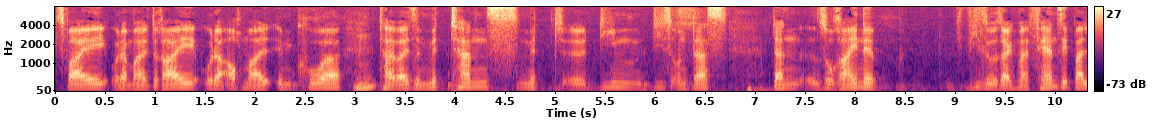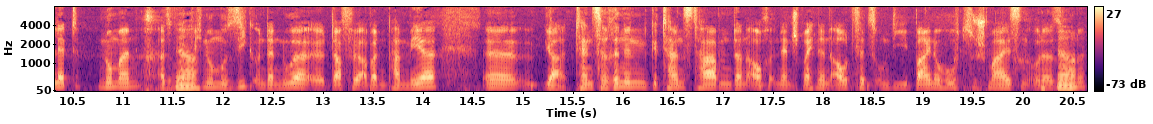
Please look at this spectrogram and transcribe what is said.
zwei oder mal drei oder auch mal im Chor, teilweise mit Tanz, mit äh, diem, dies und das, dann so reine wie so, sag ich mal, Fernsehballettnummern, also Ja. wirklich nur Musik und dann nur äh, dafür aber ein paar mehr äh, ja, Tänzerinnen getanzt haben, dann auch in entsprechenden Outfits, um die Beine hochzuschmeißen oder so. Ja. Ne?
